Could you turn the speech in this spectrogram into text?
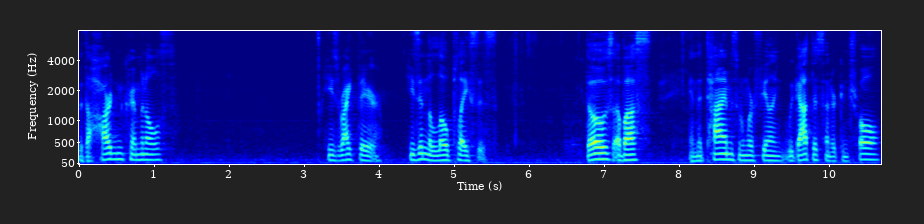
with the hardened criminals. He's right there. He's in the low places. Those of us in the times when we're feeling we got this under control,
